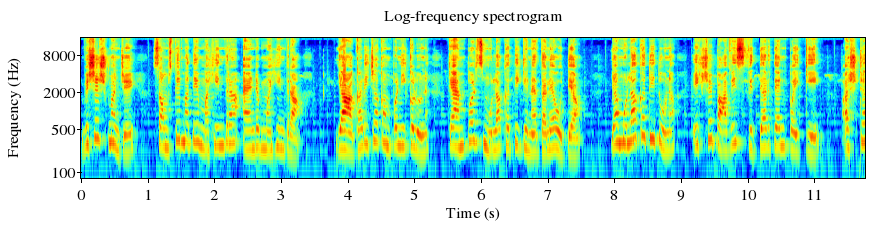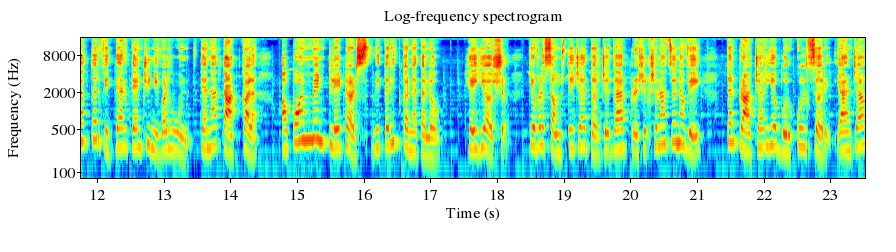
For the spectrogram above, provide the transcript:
विशेष म्हणजे संस्थेमध्ये महिंद्रा अँड महिंद्रा या आघाडीच्या कंपनीकडून कॅम्पर्स मुलाखती घेण्यात आल्या होत्या. या मुलाखतीतून एकशे बावीस विद्यार्थ्यांपैकी अष्ट्याहत्तर विद्यार्थ्यांची निवड होऊन त्यांना तात्काळ अपॉइंटमेंट लेटर्स वितरित करण्यात आलं. हे यश केवळ संस्थेच्या दर्जेदार प्रशिक्षणाचं नव्हे तर प्राचार्य बुरकुल सर यांच्या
